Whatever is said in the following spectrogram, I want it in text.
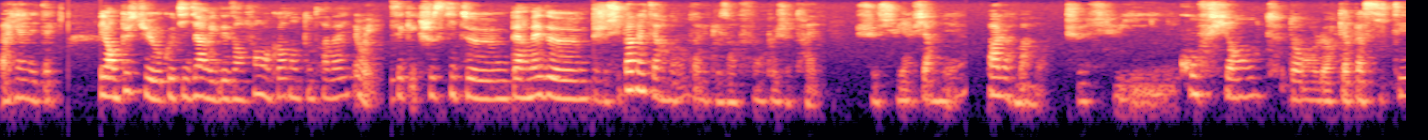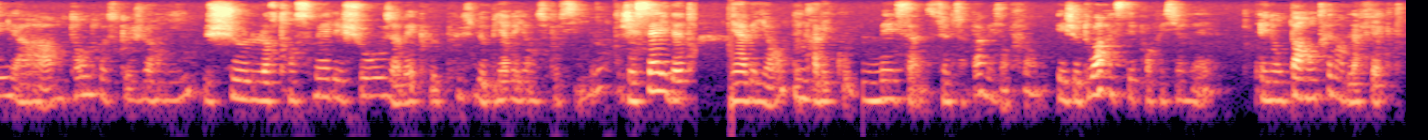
Rien n'est acquis. Et en plus, tu es au quotidien avec des enfants encore dans ton travail? Oui. C'est quelque chose qui te permet de. Je ne suis pas maternante avec les enfants que je traite. Je suis infirmière, pas leur maman. Je suis confiante dans leur capacité à entendre ce que je leur dis. Je leur transmets les choses avec le plus de bienveillance possible. J'essaye d'être bienveillante, d'être à l'écoute, mais ça, ce ne sont pas mes enfants. Et je dois rester professionnelle et non pas rentrer dans de l'affect,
